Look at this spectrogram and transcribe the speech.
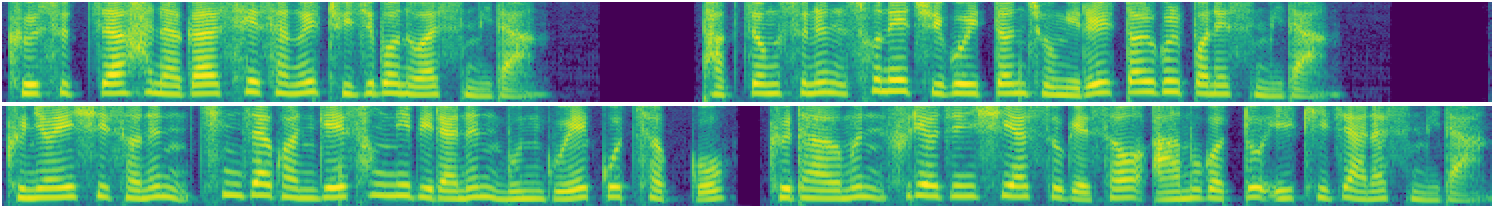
그 숫자 하나가 세상을 뒤집어 놓았습니다. 박정수는 손에 쥐고 있던 종이를 떨굴 뻔했습니다. 그녀의 시선은 친자 관계 성립이라는 문구에 꽂혔고 그 다음은 흐려진 시야 속에서 아무것도 읽히지 않았습니다.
